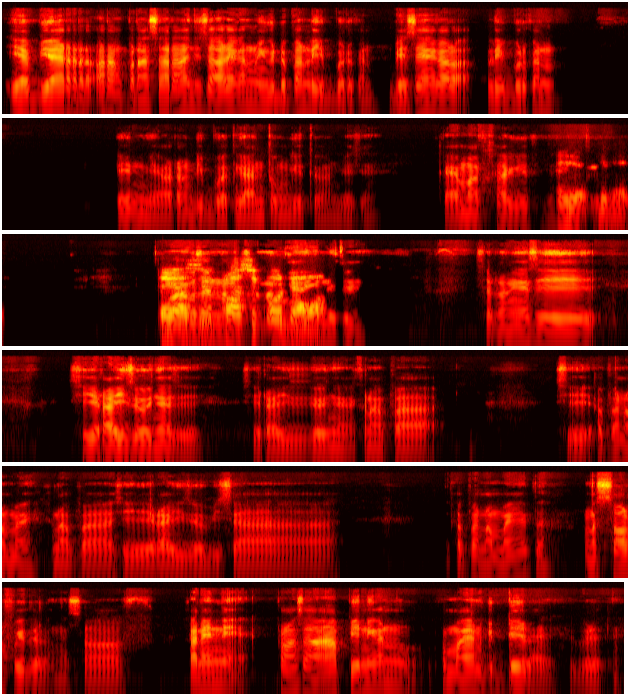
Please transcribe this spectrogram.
ya biar orang penasaran aja soalnya kan minggu depan libur kan. Biasanya kalau libur kan ini orang dibuat gantung gitu kan biasanya. Kayak maksa gitu. Iya benar. Cuma Iya aku sih, seneng klasik Oda ini sih. Senengnya si si Raizo-nya sih. Si Raizo-nya kenapa si apa namanya? Kenapa si Raizo bisa apa namanya tuh? nge-solve gitu loh, nge-solve. Karena ini permasalahan api ini kan lumayan gede lah ya ibaratnya.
